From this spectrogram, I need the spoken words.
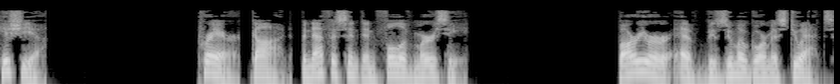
Hishia Prayer, God, beneficent and full of mercy. Barirer ev bezumogorm estuats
